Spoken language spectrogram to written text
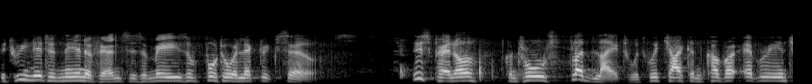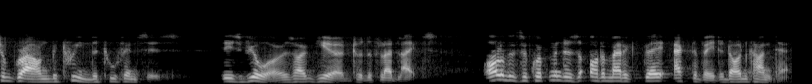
Between it and the inner fence is a maze of photoelectric cells. This panel controls floodlights with which I can cover every inch of ground between the two fences. These viewers are geared to the floodlights. All of this equipment is automatically activated on contact.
